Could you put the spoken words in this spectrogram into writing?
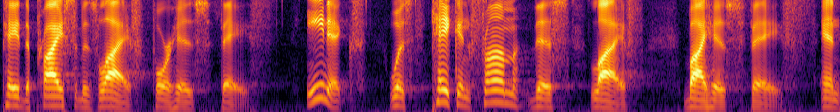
paid the price of his life for his faith. Enoch was taken from this life by his faith. And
